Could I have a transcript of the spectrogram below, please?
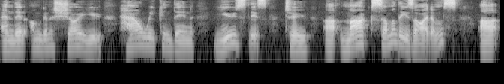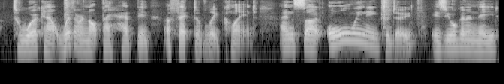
and then I'm going to show you how we can then use this to uh, mark some of these items uh, to work out whether or not they have been effectively cleaned. And so all we need to do is you're going to need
